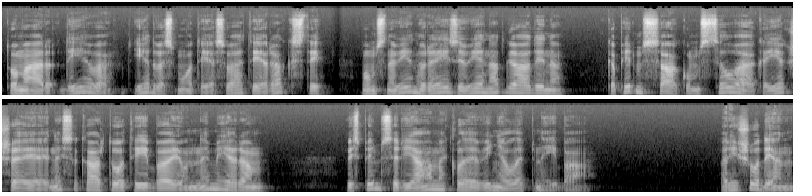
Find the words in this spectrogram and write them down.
Tomēr dieva iedvesmotie svētie raksti mums nevienu reizi vien atgādina, ka pirmsākums cilvēka iekšējai nesakārtotībai un nemieram vispirms ir jāmeklē viņa lepnībā. Arī šodien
